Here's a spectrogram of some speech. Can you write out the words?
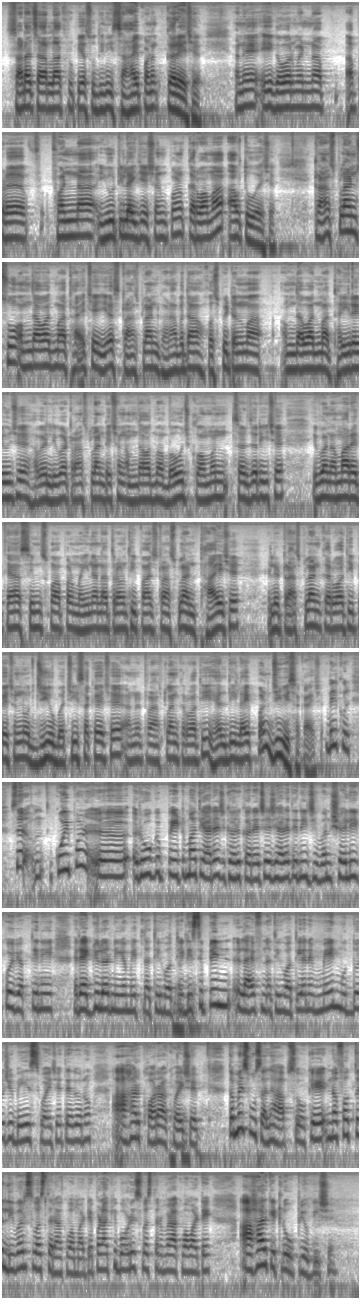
સાડા ચાર લાખ રૂપિયા સુધીની સહાય પણ કરે છે. અને એ ગવર્મેન્ટના આપણે ફંડના યુટિલાઇઝેશન પણ કરવામાં આવતું હોય છે. ટ્રાન્સપ્લાન્ટ શું અમદાવાદમાં થાય છે? યસ, ટ્રાન્સપ્લાન્ટ ઘણા બધા હોસ્પિટલમાં અમદાવાદમાં થઈ રહ્યું છે. હવે લીવર ટ્રાન્સપ્લાન્ટેશન અમદાવાદમાં બહુ જ કોમન સર્જરી છે. ઇવન અમારે ત્યાં સિમ્સમાં પણ મહિનાના ત્રણથી પાંચ ટ્રાન્સપ્લાન્ટ થાય છે. એટલે ટ્રાન્સપ્લાન્ટ કરવાથી પેશન્ટનો જીવ બચી શકે છે અને ટ્રાન્સપ્લાન્ટ કરવાથી હેલ્ધી લાઈફ પણ જીવી શકાય છે. બિલકુલ. સર કોઈ પણ રોગ પેટમાં ત્યારે જ ઘર કરે છે જ્યારે તેની જીવનશૈલી કોઈ વ્યક્તિની રેગ્યુલર નિયમિત નથી હોતી ડિસિપ્લિન લાઈફ નથી હોતી અને મેઇન મુદ્દો જે બેઝ હોય છે તેનો આહાર ખોરાક હોય છે. તમે શું સલાહ આપશો કે ન ફક્ત લીવર સ્વસ્થ રાખવા માટે પણ આખી બોડી સ્વસ્થ રાખવા માટે આહાર કેટલો ઉપયોગી છે?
